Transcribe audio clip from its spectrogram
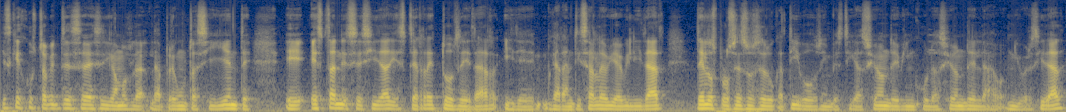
Es que justamente esa es, digamos, la, pregunta siguiente. Eh, esta necesidad y este reto de dar y de garantizar la viabilidad de los procesos educativos, de investigación, de vinculación de la universidad,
